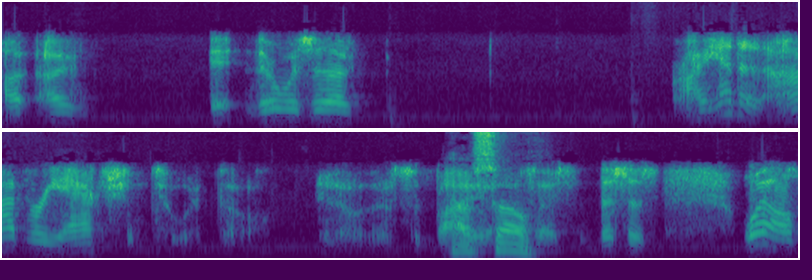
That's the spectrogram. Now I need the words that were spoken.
I, I it, there was a I had an odd reaction to it though. You know, this is How so? This is well,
